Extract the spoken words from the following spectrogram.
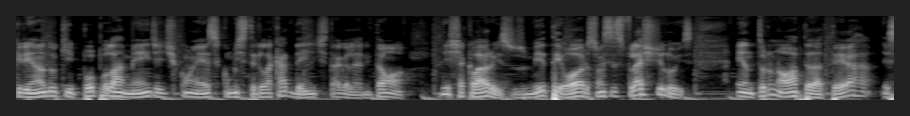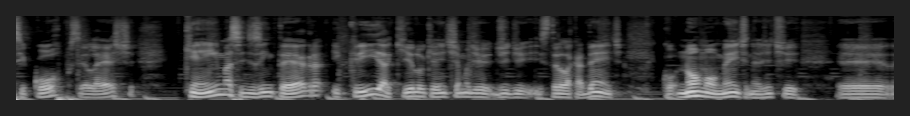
criando o que popularmente a gente conhece como estrela cadente, tá, galera? Então, ó, deixa claro isso. Os meteoros são esses flashes de luz. Entrou na órbita da Terra, esse corpo celeste queima, se desintegra e cria aquilo que a gente chama de, de, de estrela cadente. Normalmente, né, a gente é,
